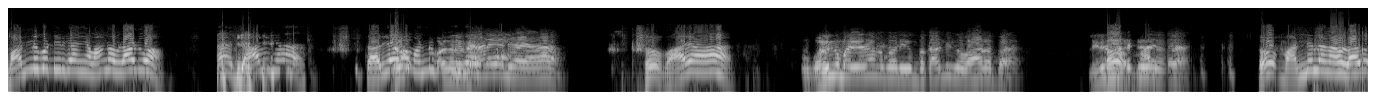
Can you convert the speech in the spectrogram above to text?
மண்ணு கொட்டி இருக்காங்க வாங்க விளையாடுவோம். ஜாலிங்க. சரியான மண்ணு கொட்டிருக்காங்க. வேலையே இல்லையா? ஓ வாயா. ஒழுங்கு பாரு, இப்ப கண்ணுக்கு வாரப்ப. ஓ, மண்ணுல நான் விளையாட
